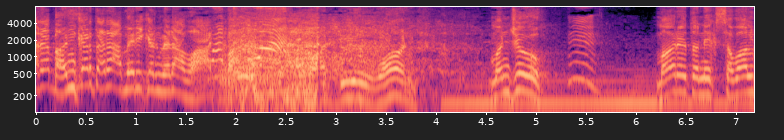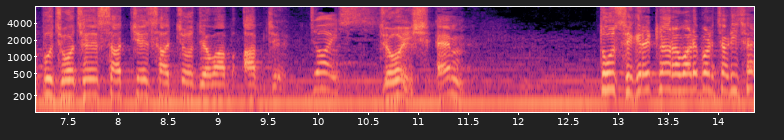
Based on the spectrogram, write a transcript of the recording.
अरे बंद कर तारा अमेरिकन मेरा what what do you want Manju મારે તને એક સવાલ પૂછવો છે સાચે સાચો જવાબ આપજે જોઈશ જોઈશ એમ તું સિગરેટના રવાડે પર ચડી છે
